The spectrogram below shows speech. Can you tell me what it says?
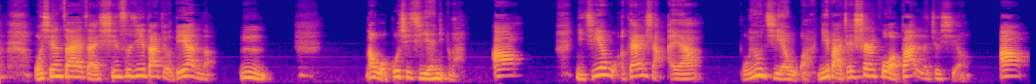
我现在在新世纪大酒店呢。嗯，那我过去接你吧。啊，你接我干啥呀？不用接我，你把这事儿给我办了就行啊。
